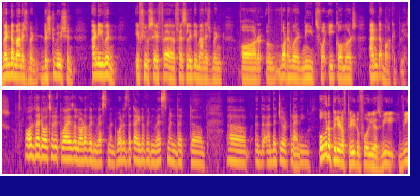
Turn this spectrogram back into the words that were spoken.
vendor management, distribution and even if you say facility management or whatever it needs for e-commerce and the marketplace. All that also requires a lot of investment. What is the kind of investment that uh, uh, th that you're planning? Over a period of three to four years, we, we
